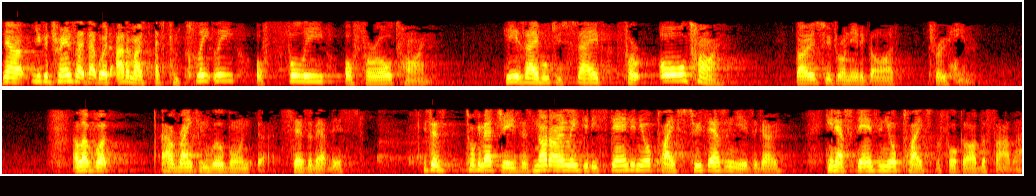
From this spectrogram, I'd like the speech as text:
Now, you could translate that word uttermost as completely or fully or for all time. He is able to save for all time those who draw near to God through Him. I love what uh, Rankin Wilbourne uh, says about this. He says, talking about Jesus, not only did he stand in your place 2,000 years ago, he now stands in your place before God the Father.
